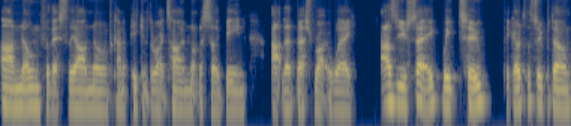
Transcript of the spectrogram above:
are known for this. They are known for kind of peaking at the right time, not necessarily being at their best right away. As you say, week two, they go to the Superdome,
